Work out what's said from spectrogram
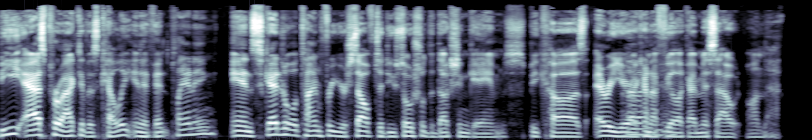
Be as proactive as Kelly in event planning and schedule a time for yourself to do social deduction games because every year I Oh, kind of yeah. Uh-huh. feel like I miss out on that.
